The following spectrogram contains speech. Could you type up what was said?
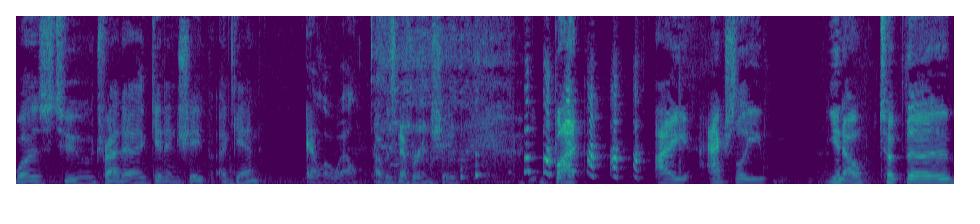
was to try to get in shape again. LOL. I was never in shape. but I actually you know, took the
